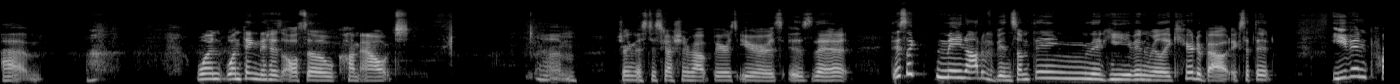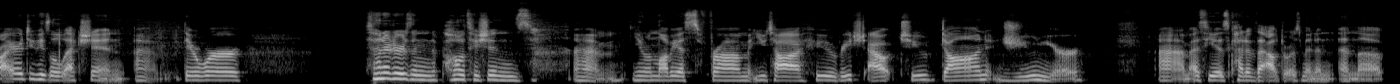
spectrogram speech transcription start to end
um, one one thing that has also come out um, during this discussion about Bears Ears is that this like may not have been something that he even really cared about, except that even prior to his election, um, there were senators and politicians um, you know, and lobbyists from Utah who reached out to Don Jr., um, as he is kind of the outdoorsman and, and the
